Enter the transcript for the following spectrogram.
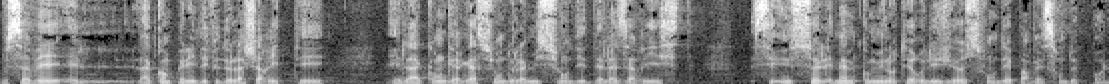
Vous savez, la Compagnie des filles de la charité et la congrégation de la mission dite des Lazaristes, c'est une seule et même communauté religieuse fondée par Vincent de Paul.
